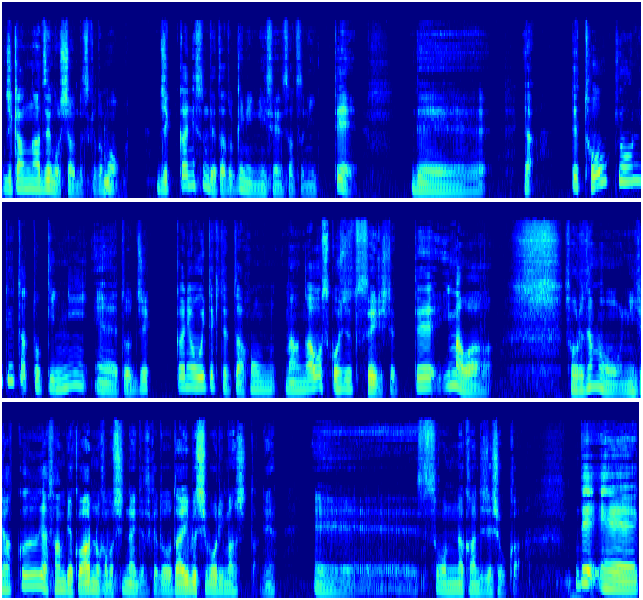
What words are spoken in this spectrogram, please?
時間が前後しちゃうんですけども、実家に住んでた時に2000冊に行って、で、いや、で、東京に出た時に、えっ、ー、と、実家に置いてきてた本、漫画を少しずつ整理してって、今は、それでも200や300はあるのかもしれないんですけど、だいぶ絞りましたね。えー、そんな感じでしょうか。で、えー、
